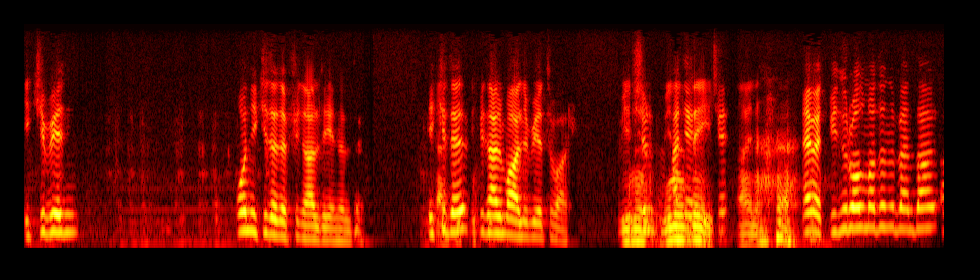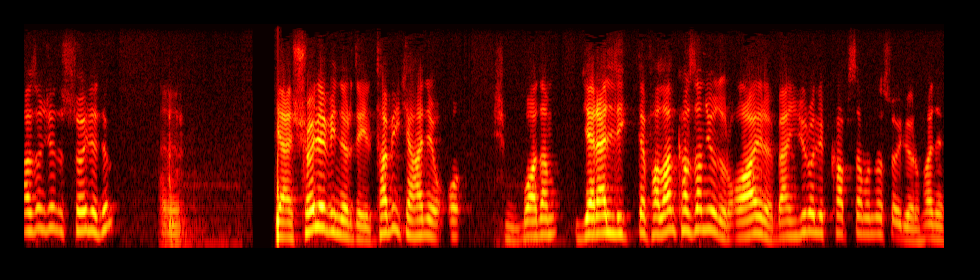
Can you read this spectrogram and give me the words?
2012'de de finalde yenildi. İki de Yani- final mağlubiyeti var. Winner, winner hani değil. şey- Aynen. Evet winner olmadığını ben daha az önce de söyledim. evet. Yani şöyle winner değil. Tabii ki hani o şimdi bu adam yerel ligde falan kazanıyordur. O ayrı. Ben EuroLeague kapsamında söylüyorum. Hani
